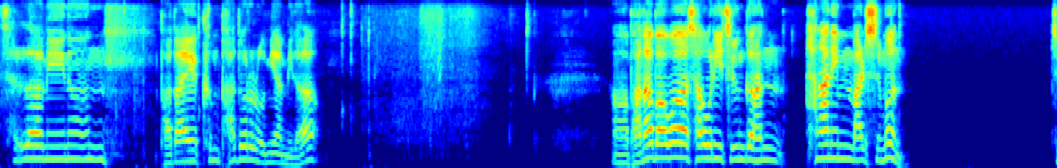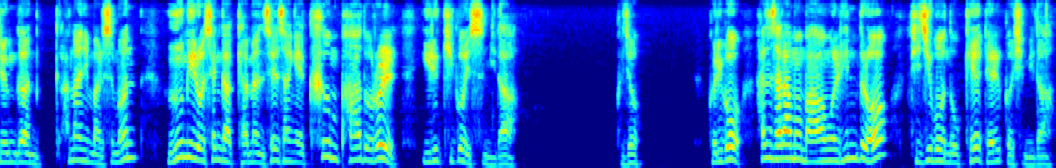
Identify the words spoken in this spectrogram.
살라미는 바다의 큰 파도를 의미합니다. 바나바와 사울이 증거한 하나님 말씀은 증거한 하나님 말씀은 의미로 생각하면 세상에 큰 파도를 일으키고 있습니다. 그죠? 그리고 한 사람의 마음을 힘들어 뒤집어 놓게 될 것입니다.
